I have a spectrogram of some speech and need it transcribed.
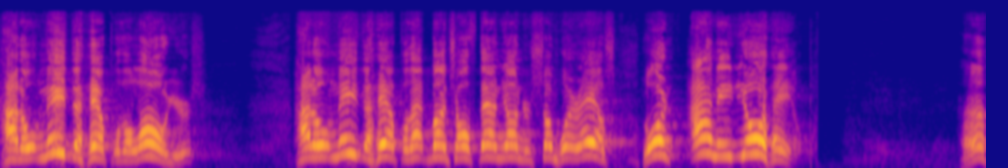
I don't need the help of the lawyers. I don't need the help of that bunch off down yonder somewhere else. Lord, I need your help. Huh?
